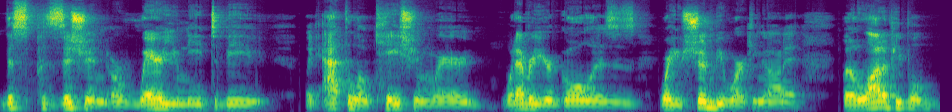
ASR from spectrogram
this position or where you need to be like at the location where whatever your goal is is where you should be working on it. But a lot of people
